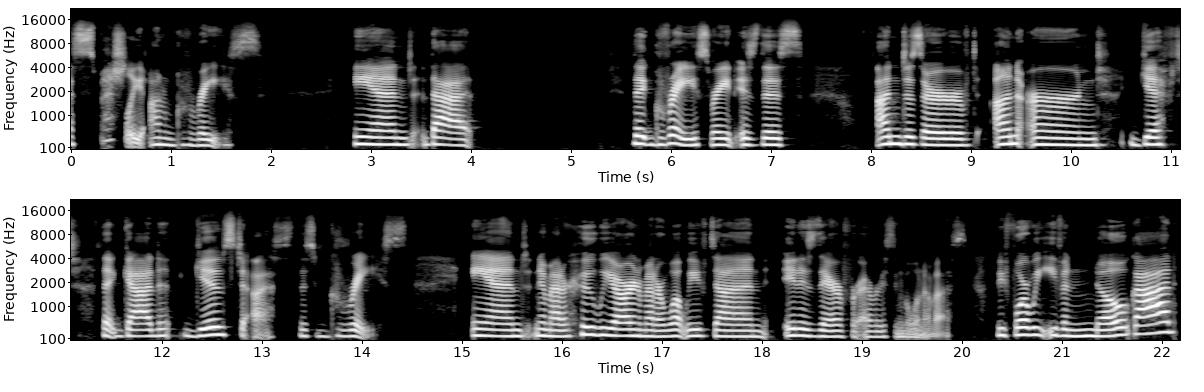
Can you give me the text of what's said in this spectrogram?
especially on grace, and that that grace right is this undeserved, unearned gift that God gives to us. This grace, and no matter who we are, no matter what we've done, it is there for every single one of us. Before we even know God,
